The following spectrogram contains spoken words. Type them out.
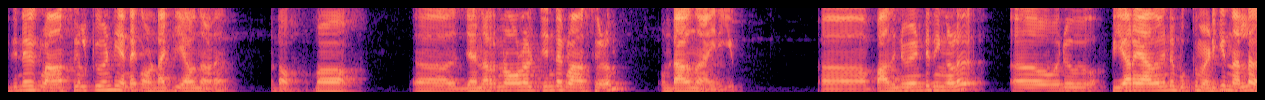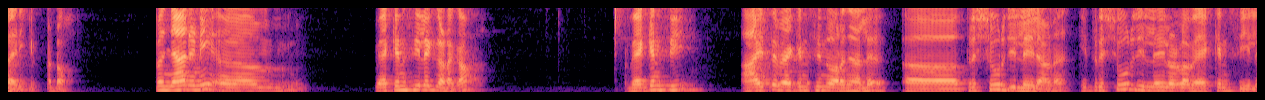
ഇതിന്റെ ക്ലാസ്സുകൾക്ക് വേണ്ടി എന്നെ കോണ്ടാക്ട് ചെയ്യാവുന്നതാണ് കേട്ടോ. അപ്പോൾ ജനറൽ നോളജിന്റെ ക്ലാസ്സുകളും ഉണ്ടാകുന്നതായിരിക്കും. അപ്പൊ അതിനുവേണ്ടി നിങ്ങൾ ഒരു പി ആർ യാദവിന്റെ ബുക്ക് മേടിക്കും നല്ലതായിരിക്കും കേട്ടോ. ഇപ്പൊ ഞാൻ ഇനി വേക്കൻസിയിലേക്ക് കിടക്കാം. വേക്കൻസി ആദ്യത്തെ വേക്കൻസി എന്ന് പറഞ്ഞാൽ തൃശ്ശൂർ ജില്ലയിലാണ്. ഈ തൃശ്ശൂർ ജില്ലയിലുള്ള വേക്കൻസിയിൽ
